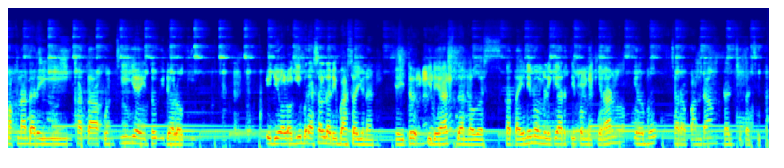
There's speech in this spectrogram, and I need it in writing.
makna dari kata kunci yaitu ideologi. Ideologi berasal dari bahasa Yunani, yaitu ideas dan logos. Kata ini memiliki arti pemikiran, ilmu, cara pandang, dan cita-cita.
